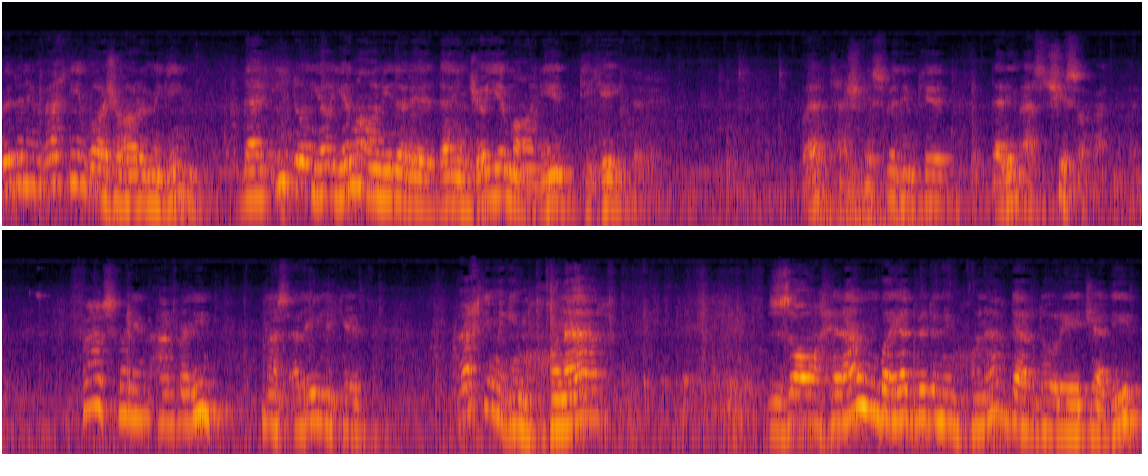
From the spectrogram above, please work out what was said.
بدونیم وقتی این واژه ها رو میگیم در این دنیا یه معانی داره در اینجا یه معانی دیگه ای داره. باید تشخیص بدیم که داریم از چی صحبت می‌کنیم. فرض کنیم اولین مسئله اینه که وقتی میگیم هنر ظاهرا باید بدونیم هنر در دوره جدید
